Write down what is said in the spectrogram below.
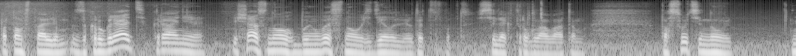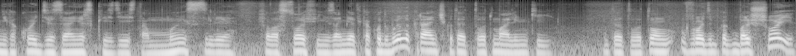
потом стали закруглять крайне, и сейчас новых BMW снова сделали вот этот вот селектор угловатым. По сути, ну, никакой дизайнерской здесь там мысли, философии не заметно. Как вот был экранчик вот этот вот маленький, вот этот вот он вроде бы как большой,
